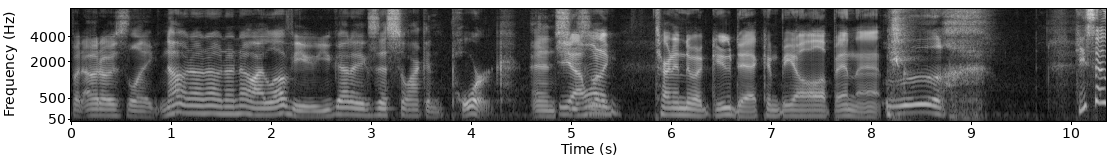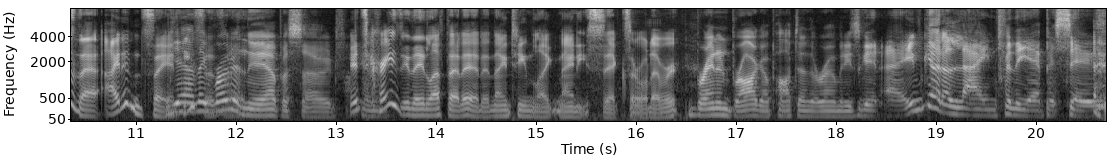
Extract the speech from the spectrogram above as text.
But Odo's like, no, no, no, no, no, I love you. You gotta exist so I can pork. And she's yeah, I want like, to turn into a goo dick and be all up in that. Ugh. He says that. I didn't say it. Yeah, He they wrote that. it in the episode. It's crazy they left that in in 19 like 96 or whatever. Brannon Braga popped into the room and he's like, I've got a line for the episode.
